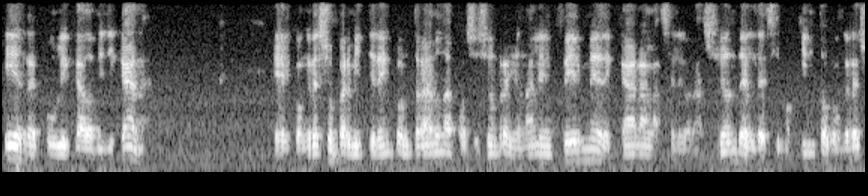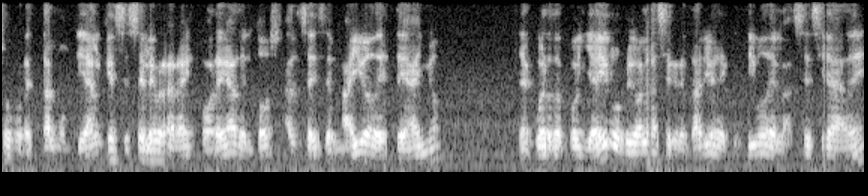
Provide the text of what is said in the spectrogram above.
y República Dominicana el Congreso permitirá encontrar una posición regional en firme de cara a la celebración del decimoquinto Congreso Forestal Mundial que se celebrará en Corea del 2 al 6 de mayo de este año. De acuerdo con Yair Urriola, secretario ejecutivo de la CCAD,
